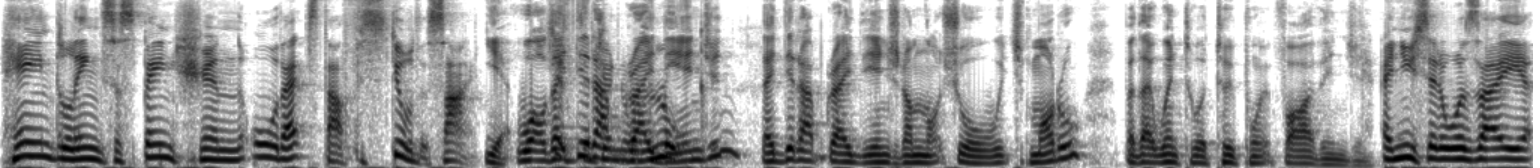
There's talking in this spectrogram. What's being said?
handling, suspension, all that stuff is still the same. Yeah, well, they Just did the upgrade look. the engine. They did upgrade the engine. I'm not sure which model, but they went to a 2.5 engine. And you said it was a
